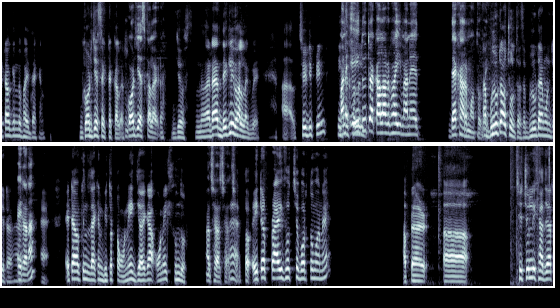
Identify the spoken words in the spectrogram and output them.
এটাও কিন্তু ভাই দেখেন। গর্জিয়াস একটা কালার গর্জিয়াস কালার এটা। জোস এটা দেখলেই ভালো লাগবে। থ্রি প্রিন্ট মানে এই দুইটা কালার ভাই মানে দেখার মতো না ব্লুটাও চলতেছে ব্লু ডায়মন্ড যেটা হ্যাঁ, এটা না? এটাও কিন্তু দেখেন ভিতরটা অনেক জায়গা অনেক সুন্দর। আচ্ছা আচ্ছা আচ্ছা। হ্যাঁ তো এইটার প্রাইস হচ্ছে বর্তমানে আপনার ছেচল্লিশ হাজার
